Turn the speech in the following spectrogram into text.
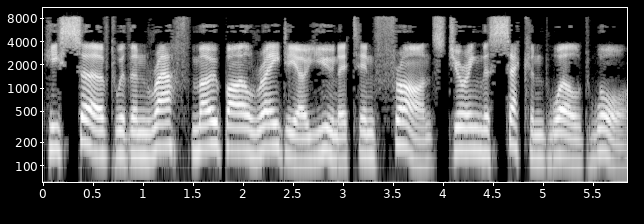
He served with an RAF mobile radio unit in France during the Second World War.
